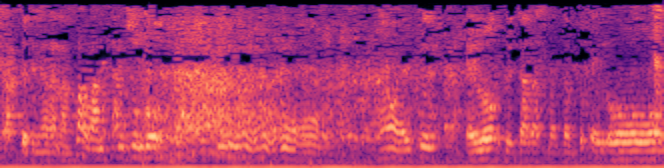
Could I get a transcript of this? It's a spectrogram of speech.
Tak kedengaran apa? Lantang sungguh. Oh, itu elok secara semacam itu elok.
